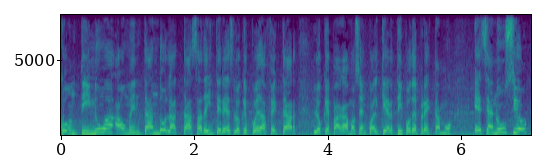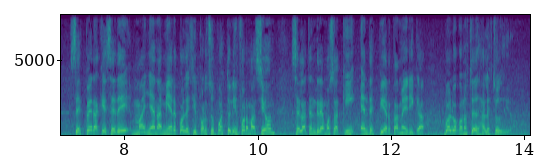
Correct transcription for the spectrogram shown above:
continúa aumentando la tasa de interés, lo que puede afectar lo que pagamos en cualquier tipo de préstamo. Ese anuncio se espera que se dé mañana miércoles y por supuesto la información se la tendremos aquí en Despierta América. Vuelvo con ustedes al estudio.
